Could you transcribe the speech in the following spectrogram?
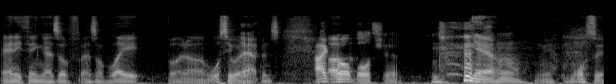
anything as of as of late. But uh, we'll see what Yeah. happens. I call Uh, bullshit. yeah, well, yeah, we'll see.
